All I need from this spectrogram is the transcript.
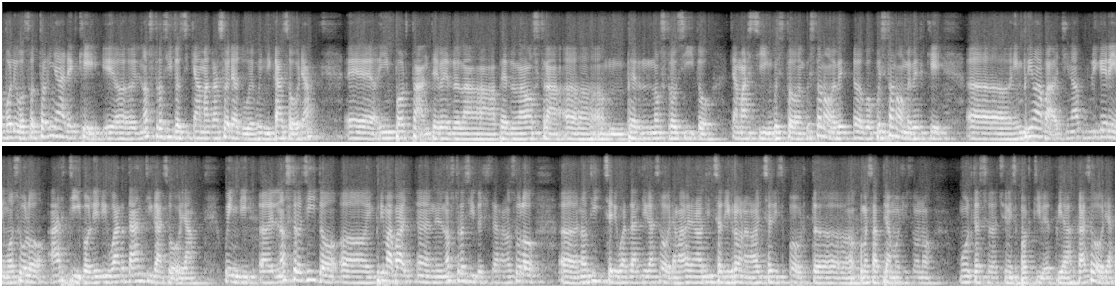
volevo sottolineare è che il nostro sito si si chiama Casoria 2, quindi Casoria, è importante per, la, per, la nostra, uh, per, il nostro sito chiamarsi in questo, in questo nome, per, uh, questo nome perché uh, in prima pagina pubblicheremo solo articoli riguardanti Casoria, quindi il nostro sito, nel nostro sito ci saranno solo notizie riguardanti Casoria, magari una notizia di cronaca, una notizia di sport, come sappiamo ci sono molte associazioni sportive qui a Casoria,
